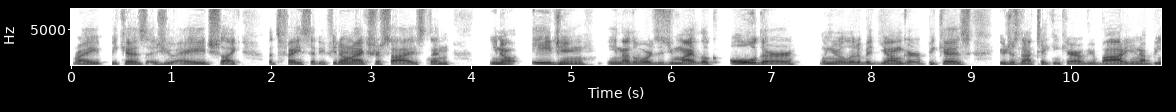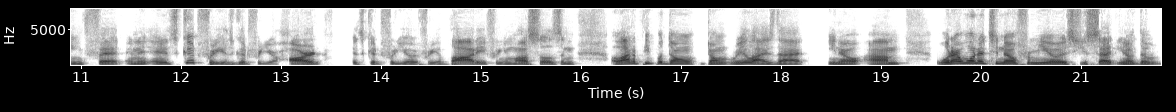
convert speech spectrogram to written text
right? Because as you age like let's face it if you don't exercise then you know aging in other words is you might look older when you're a little bit younger because you're just not taking care of your body you're not being fit and, it, and it's good for you it's good for your heart it's good for your for your body for your muscles and a lot of people don't don't realize that you know um, what i wanted to know from you is you said you know the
